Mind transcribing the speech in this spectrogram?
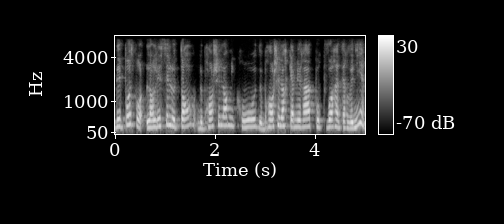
des pauses pour leur laisser le temps de brancher leur micro, de brancher leur caméra pour pouvoir intervenir.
